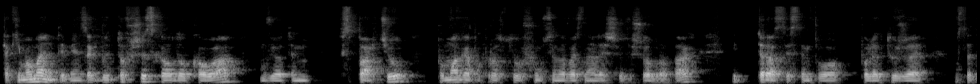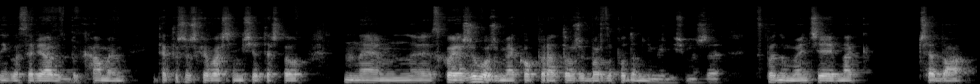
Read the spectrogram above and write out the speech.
takie momenty, więc jakby to wszystko dookoła, mówię o tym wsparciu, pomaga po prostu funkcjonować na lepszych, wyższych obrotach. I teraz jestem po, po lekturze ostatniego serialu z Beckhamem i tak troszeczkę właśnie mi się też to mm, skojarzyło, że my jako operatorzy bardzo podobnie mieliśmy, że w pewnym momencie jednak trzeba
